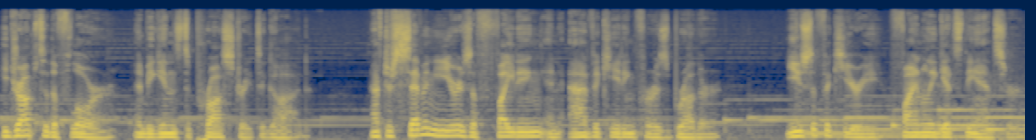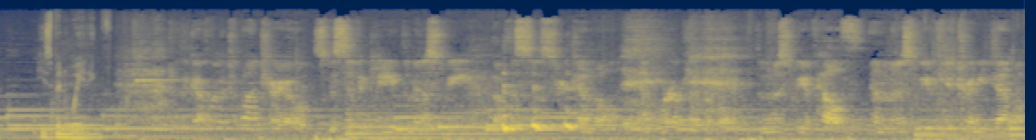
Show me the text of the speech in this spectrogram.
He drops to the floor and begins to prostrate to God. After seven years of fighting and advocating for his brother, Yusuf Faqiri finally gets the answer he's been waiting for. The Government of Ontario, specifically the Ministry of the Solicitor General, and where applicable, the Ministry of Health and the Ministry of the down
